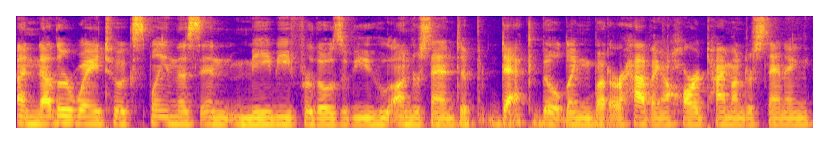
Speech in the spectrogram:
another way to explain this, and maybe for those of you who understand deck building but are having a hard time understanding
